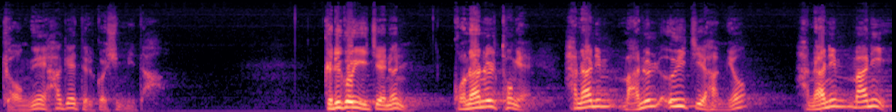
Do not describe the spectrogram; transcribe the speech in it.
경외하게 될 것입니다. 그리고 이제는 고난을 통해 하나님만을 의지하며 하나님만이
